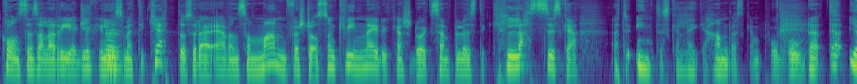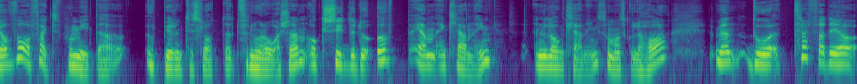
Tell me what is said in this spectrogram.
konstens alla regler kring liksom etikett och sådär, även som man förstås. Som kvinna är det kanske då exempelvis det klassiska att du inte ska lägga handväskan på bordet. Ja, Jag var faktiskt på middag uppbjuden till slottet för några år sedan och sydde då upp en, en klänning, en långklänning som man skulle ha. Men då träffade jag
